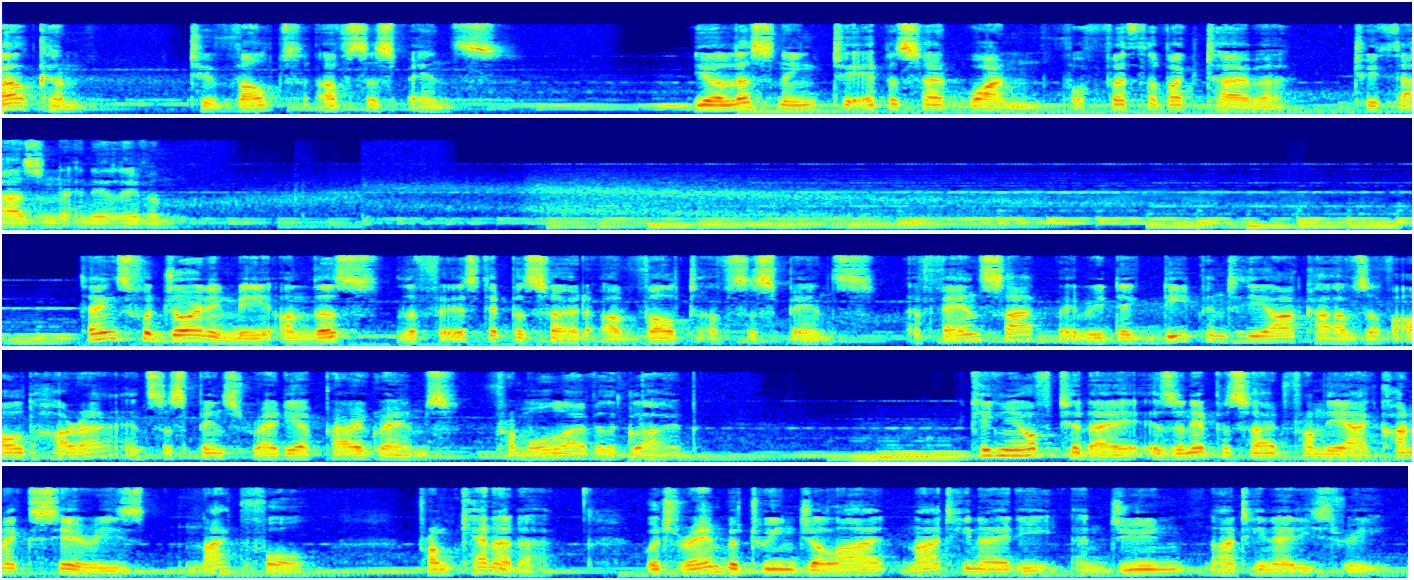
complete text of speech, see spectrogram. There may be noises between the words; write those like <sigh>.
Welcome to Vault of Suspense. You're listening to episode 1 for 5th of October 2011. Thanks for joining me on this, the first episode of Vault of Suspense, a fan site where we dig deep into the archives of old horror and suspense radio programs from all over the globe. Kicking off today is an episode from the iconic series Nightfall from Canada, which ran between July 1980 and June 1983.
